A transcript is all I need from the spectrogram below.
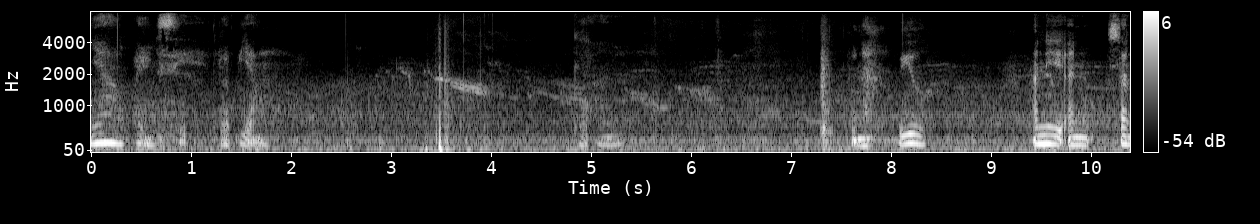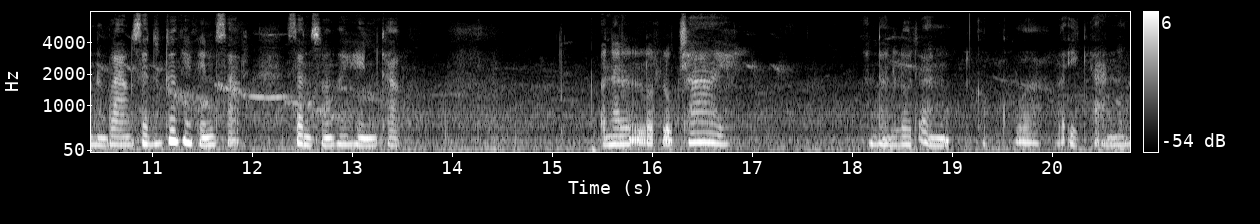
เง่าไปจั่งสีระเบียงกันดูนะวิวอันนี้อันสันทางล่างสันทั้งเรื่องให้เห็นสัตว์สันสองให้เห็นค่ะอันนั้นรถลูกชายอันนั้นรถอันครอบครัวแล้วอีกอันหนึ่ง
